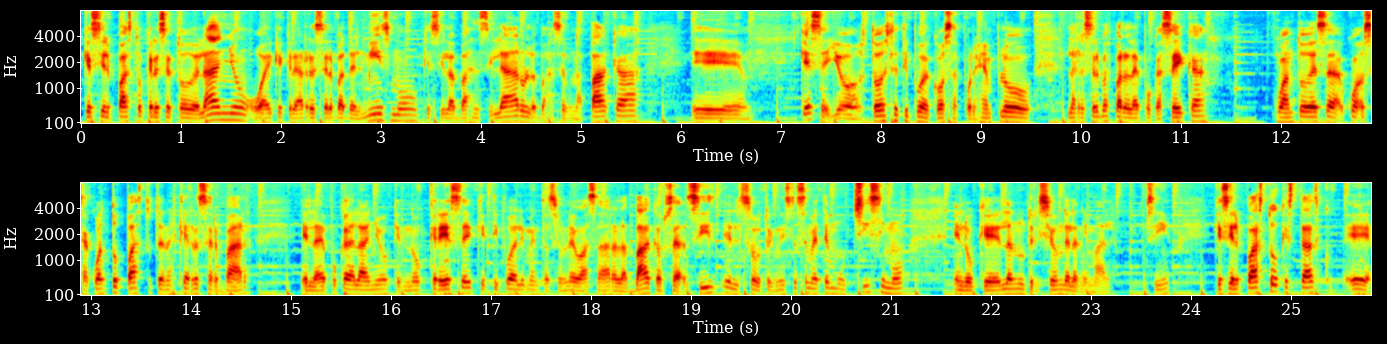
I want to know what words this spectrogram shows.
que si el pasto crece todo el año o hay que crear reservas del mismo, que si las vas a ensilar o las vas a hacer una paca. Eh, qué sé yo, todo este tipo de cosas. Por ejemplo, las reservas para la época seca. Cuánto de esa, o sea, cuánto pasto tenés que reservar en la época del año que no crece, qué tipo de alimentación le vas a dar a las vacas. O sea, sí, el zootecnista se mete muchísimo en lo que es la nutrición del animal. ¿sí? Que si el pasto que estás eh,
